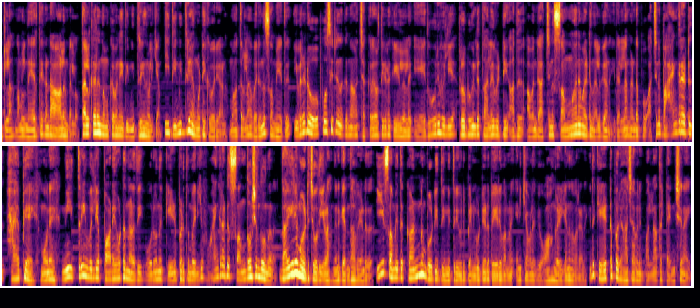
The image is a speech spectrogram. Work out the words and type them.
പടനായകനായിട്ടുള്ള നമ്മൾ നേരത്തെ കണ്ട ആളുണ്ടല്ലോ. തൽക്കാലം നമുക്ക് അവനെ ദിമിത്രി എന്ന് വിളിക്കാം. ഈ ദിമിത്രി അങ്ങോട്ടേക്ക് വരികയാണ്. മാത്രമല്ല വരുന്ന സമയത്ത് ഇവരുടെ ഓപ്പോസിറ്റ് നിൽക്കുന്ന ആ ചക്രവർത്തിയുടെ കീഴിലുള്ള ഏതോ ഒരു വലിയ പ്രഭുവിന്റെ തല വെട്ടി അത് അവന്റെ അച്ഛന് സമ്മാനമായിട്ട് നൽകുകയാണ്. ഇതെല്ലാം കണ്ടപ്പോൾ അച്ഛന് ഭയങ്കരമായിട്ട് ഹാപ്പിയായി. മോനെ നീ ഇത്രയും വലിയ പടയോട്ടം നടത്തി ഓരോന്ന് കീഴ്പ്പെടുത്തുമ്പോൾ എനിക്ക് ഭയങ്കരമായിട്ട് സന്തോഷം തോന്നുന്നു. ധൈര്യമായിട്ട് ചോദിക്കടാ നിനക്ക് എന്താ വേണ്ടത്? ഈ സമയത്ത് കണ്ണും പൂട്ടി ദിമിത്രി ഒരു പെൺകുട്ടിയുടെ പേര് പറഞ്ഞ് എനിക്ക് അവളെ വിവാഹം കഴിക്കണം എന്ന് പറയണം. ഇത് കേട്ടപ്പോൾ രാജാവിന് വല്ലാത്ത ടെൻഷനായി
